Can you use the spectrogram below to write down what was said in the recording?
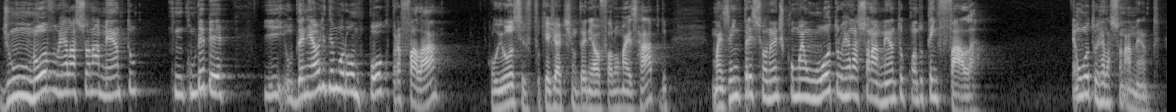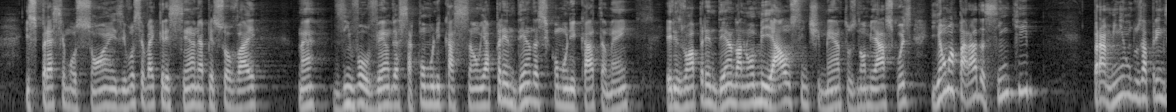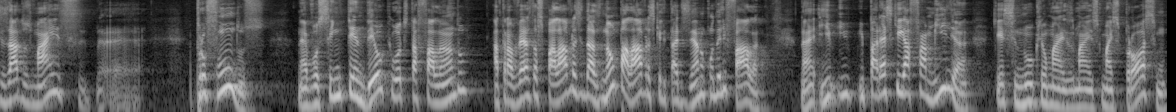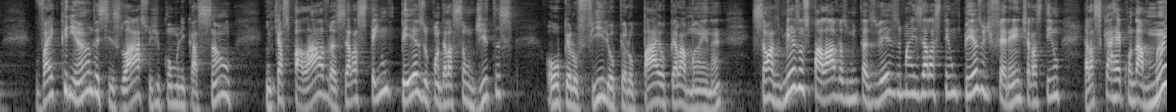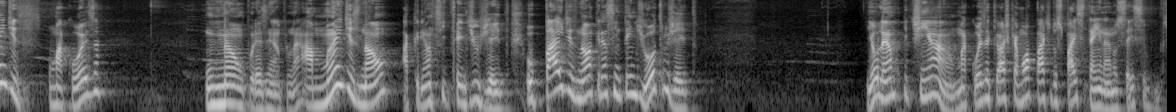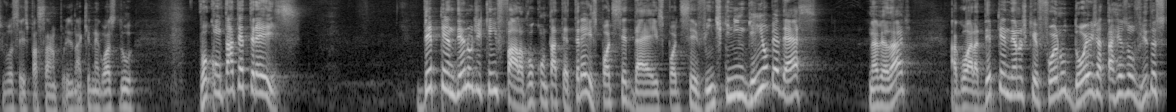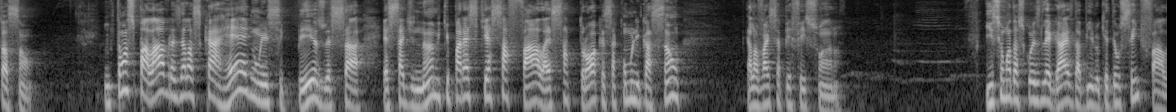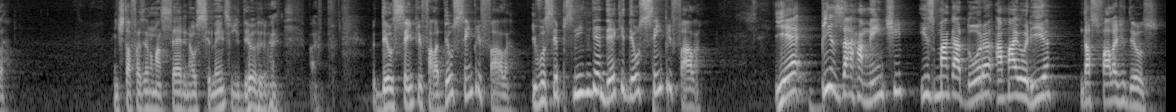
de um novo relacionamento com, com o bebê. E o Daniel ele demorou um pouco para falar, o Yosef, porque já tinha o Daniel, falou mais rápido, mas é impressionante como é um outro relacionamento quando tem fala. É um outro relacionamento expressa emoções e você vai crescendo e a pessoa vai né, desenvolvendo essa comunicação e aprendendo a se comunicar também. Eles vão aprendendo a nomear os sentimentos, nomear as coisas. E é uma parada assim que, para mim, é um dos aprendizados mais é, profundos. Né? Você entender o que o outro está falando através das palavras e das não palavras que ele está dizendo quando ele fala. Né? E, e, e, parece que a família, que é esse núcleo mais, mais, mais próximo, vai criando esses laços de comunicação em que as palavras elas têm um peso quando elas são ditas ou pelo filho, ou pelo pai, ou pela mãe, né? São as mesmas palavras muitas vezes, mas elas têm um peso diferente, elas têm um, elas carregam quando a mãe diz uma coisa, um não, por exemplo, né? A mãe diz não, a criança entende de um jeito. O pai diz não, a criança entende de outro jeito. E eu lembro que tinha uma coisa que eu acho que a maior parte dos pais tem, né? Não sei se, se vocês passaram por isso, naquele negócio do. Vou contar até três. Dependendo de quem fala, vou contar até três, pode ser dez, pode ser vinte, que ninguém obedece. Não é verdade? Agora, dependendo de quem for, no dois já está resolvida a situação. Então as palavras elas carregam esse peso, essa, essa dinâmica, e parece que essa fala, essa troca, essa comunicação, ela vai se aperfeiçoando. Isso é uma das coisas legais da Bíblia, que Deus sempre fala. A gente está fazendo uma série, né? O silêncio de Deus. Deus sempre fala. Deus sempre fala. E você precisa entender que Deus sempre fala. E é bizarramente esmagadora a maioria das falas de Deus.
